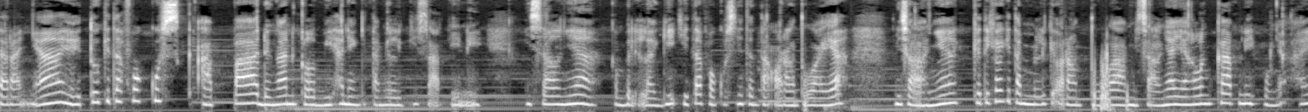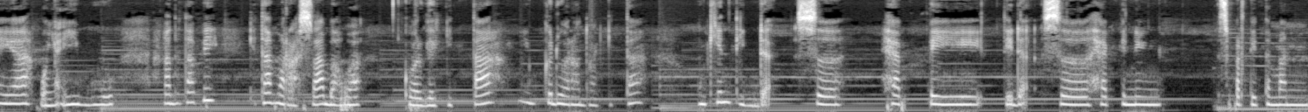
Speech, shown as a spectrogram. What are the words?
Caranya yaitu kita fokus apa dengan kelebihan yang kita miliki saat ini. Misalnya, kembali lagi kita fokusnya tentang orang tua ya. Misalnya, ketika kita memiliki orang tua, misalnya yang lengkap nih, punya ayah, punya ibu, akan tetapi kita merasa bahwa keluarga kita, kedua orang tua kita mungkin tidak se happy, tidak se happening seperti teman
